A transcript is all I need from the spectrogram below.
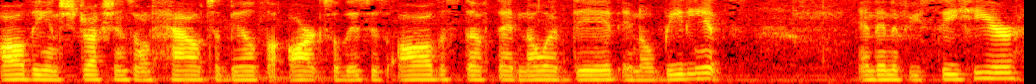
all the instructions on how to build the ark. So this is all the stuff that Noah did in obedience. And then if you see here,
